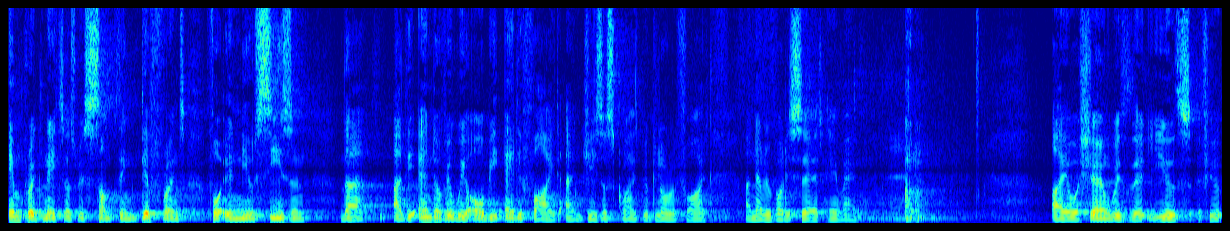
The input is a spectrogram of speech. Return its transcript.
Impregnate us with something different for a new season that at the end of it we all be edified and Jesus Christ be glorified. And everybody said, Amen. I was sharing with the youths a few,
